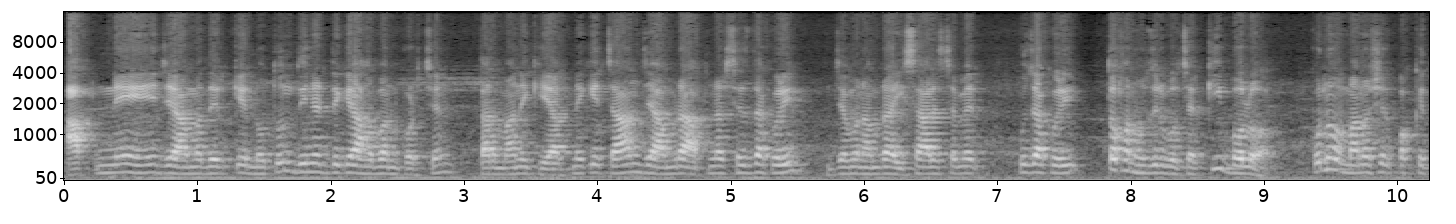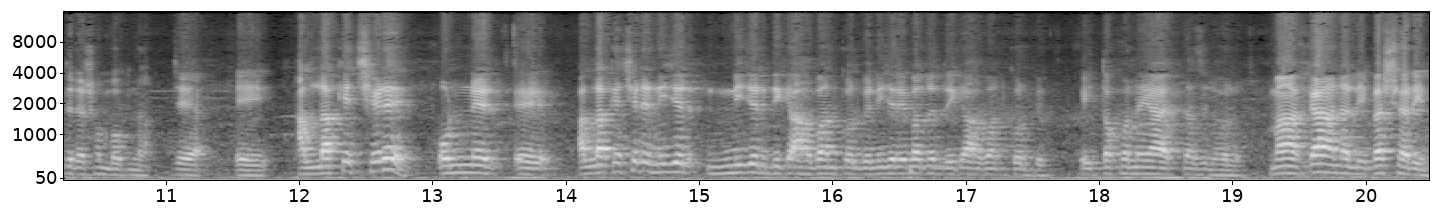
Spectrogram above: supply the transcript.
আপনি যে আমাদেরকে নতুন দিনের দিকে আহ্বান করছেন, তার মানে কি? আপনি কি চান যে আমরা আপনার সেজদা করি? যেমন আমরা ঈসা আল ইসলামের পূজা করি, তখন হুজুর বলছেন, কি বলো? কোনো মানুষের পক্ষে তো এটা সম্ভব না যে এই আল্লাহকে ছেড়ে অন্যের আল্লাহকে ছেড়ে নিজের নিজের দিকে আহ্বান করবে, নিজের ইবাদতের দিকে আহ্বান করবে। এই তখন এই আয়াত নাজিল হলো। মা কান আলী বাসারিন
